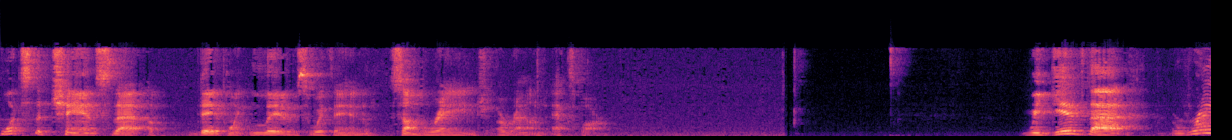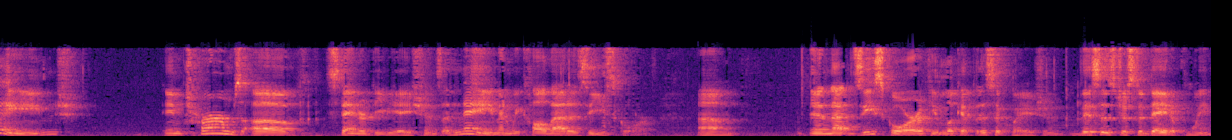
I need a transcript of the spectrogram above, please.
what's the chance that a data point lives within some range around x bar. We give that range in terms of standard deviations a name, and we call that a z-score. Um, and that z-score, if you look at this equation, this is just a data point.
